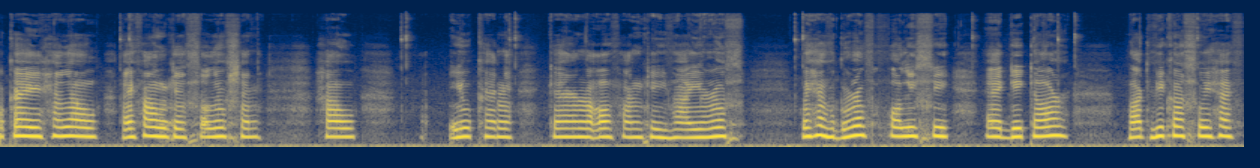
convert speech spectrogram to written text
Okay, hello, I found the solution. How you can turn off antivirus. We have group policy editor, but because we have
